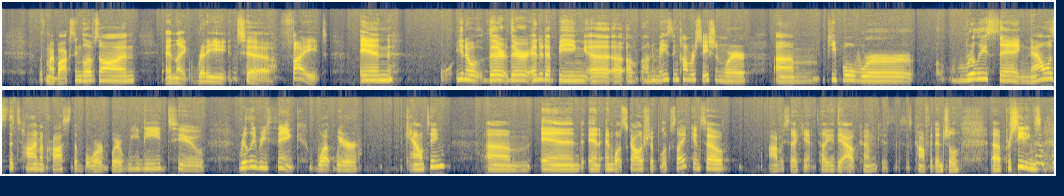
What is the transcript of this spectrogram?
with my boxing gloves on and like ready to fight. And you know, there there ended up being a, a, an amazing conversation where um, people were really saying now is the time across the board where we need to really rethink what we're counting um, and and and what scholarship looks like. And so, obviously, I can't tell you the outcome because this is confidential uh, proceedings.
